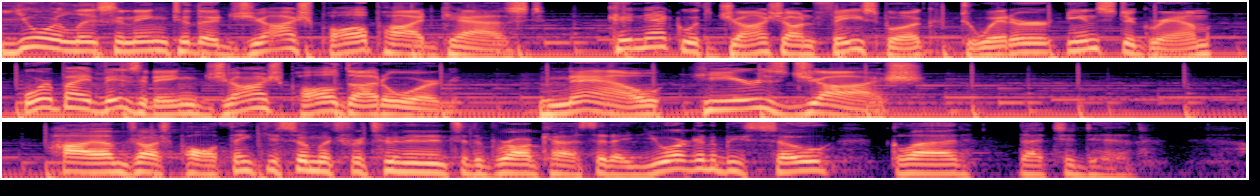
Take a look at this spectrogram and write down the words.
You're listening to the Josh Paul Podcast. Connect with Josh on Facebook, Twitter, Instagram, or by visiting joshpaul.org. Now, here's Josh. Hi, I'm Josh Paul. Thank you so much for tuning into the broadcast today. You are going to be so glad that you did.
